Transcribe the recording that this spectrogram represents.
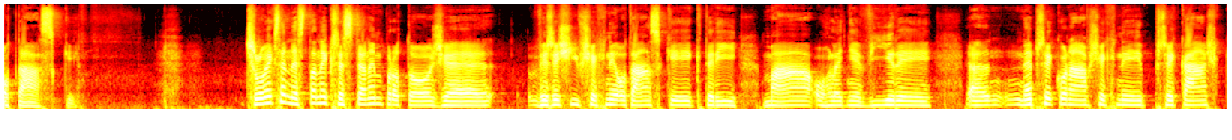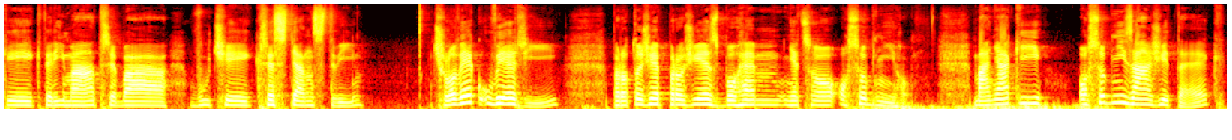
Otázky. Člověk se nestane křesťanem proto, že vyřeší všechny otázky, které má ohledně víry, eh, nepřekoná všechny překážky, které má třeba vůči křesťanství. Člověk uvěří, protože prožije s Bohem něco osobního. Má nějaký osobní zážitek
